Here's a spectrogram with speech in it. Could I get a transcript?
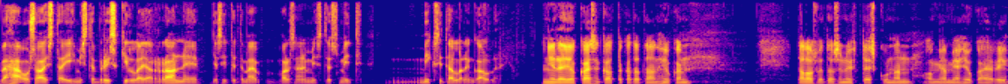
vähäosaista ihmistä, Briskilla ja Rane, ja sitten tämä varsinainen Mr. Smith. Miksi tällainen galleria? Niin, jokaisen kautta katsotaan hiukan talousvetoisen yhteiskunnan ongelmia hiukan eri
